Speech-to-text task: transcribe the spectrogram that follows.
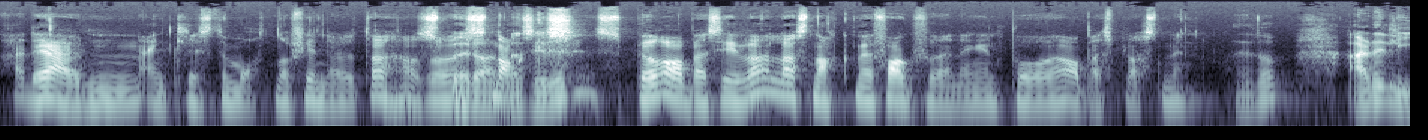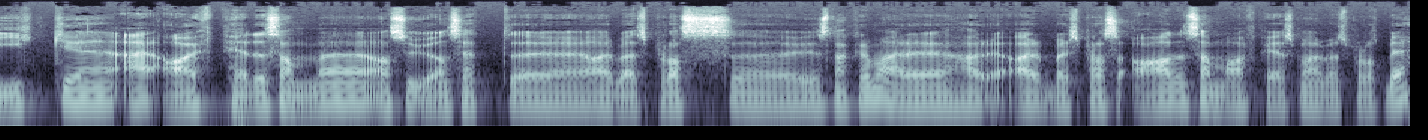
Nei, Det er jo den enkleste måten å finne ut av. Altså, spør arbeidsgiver? spør arbeidsgiver, eller snakk med fagforeningen på arbeidsplassen din. Er, det lik, eh, er AFP det samme, altså uansett arbeidsplass vi snakker om? Er arbeidsplass A den samme AFP som arbeidsplass B?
